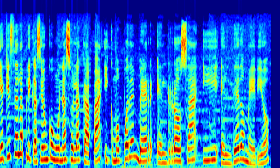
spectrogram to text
Y aquí está la aplicación con una sola capa y como pueden ver el rosa y el dedo medio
